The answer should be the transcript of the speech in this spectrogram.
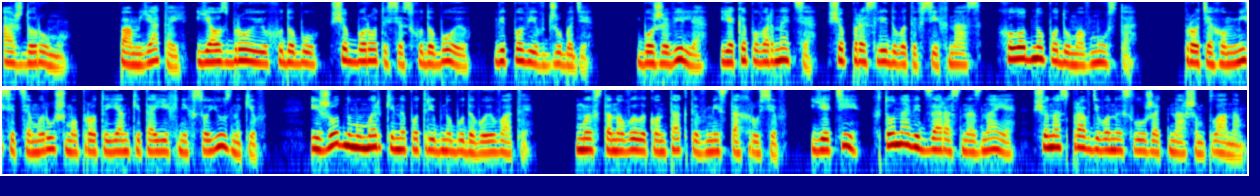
аж до руму. Пам'ятай, я озброюю худобу, щоб боротися з худобою, відповів Джубаді. Божевілля, яке повернеться, щоб переслідувати всіх нас, холодно подумав муста. Протягом місяця ми рушимо проти Янки та їхніх союзників, і жодному меркі не потрібно буде воювати. Ми встановили контакти в містах русів. Є ті, хто навіть зараз не знає, що насправді вони служать нашим планам.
